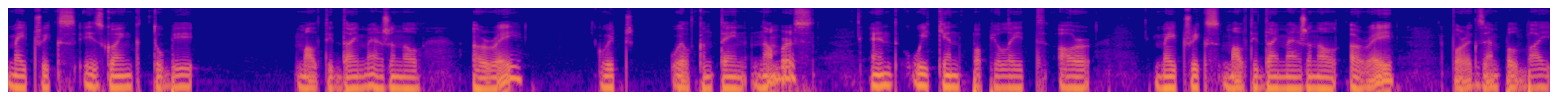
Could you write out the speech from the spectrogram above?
matrix is going to be multi-dimensional array which will contain numbers and we can populate our matrix multi-dimensional array for example by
